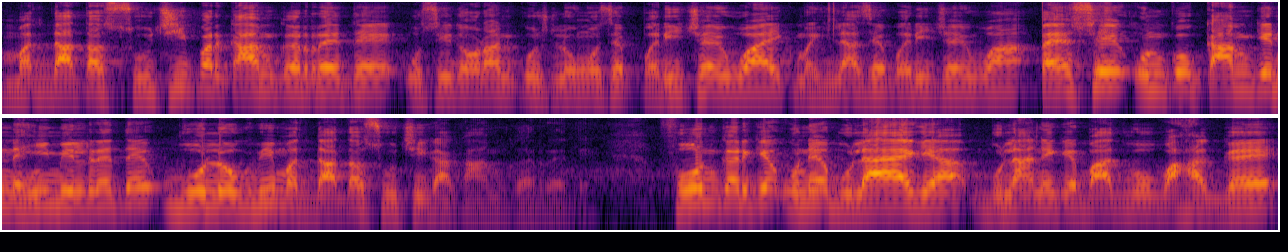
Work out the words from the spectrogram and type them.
मतदाता सूची पर काम कर रहे थे, उसी दौरान कुछ लोगों से परिचय हुआ, एक महिला से परिचय हुआ। पैसे उनको काम के नहीं मिल रहे थे, वो लोग भी मतदाता सूची का काम कर रहे थे। फ़ोन करके उन्हें बुलाया गया, बुलाने के बाद वो वहाँ गए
